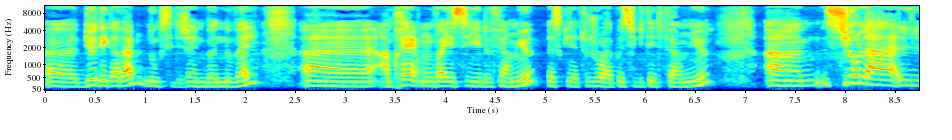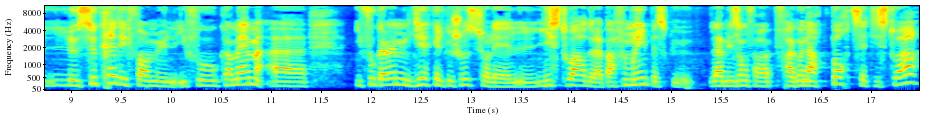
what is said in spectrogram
euh, biodégradables, donc c'est déjà une bonne nouvelle. Euh, après, on va essayer de faire mieux parce qu'il y a toujours la possibilité de faire mieux. sur la, le secret des formules, il faut quand même il faut quand même dire quelque chose sur l'histoire de la parfumerie, parce que la maison Fragonard porte cette histoire.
